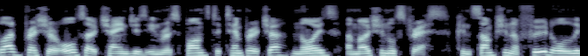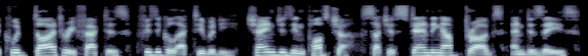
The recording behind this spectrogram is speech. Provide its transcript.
Blood pressure also changes in response to temperature, noise, emotional stress, consumption of food or liquid, dietary factors, physical activity, changes in posture, such as standing up, drugs, and disease.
